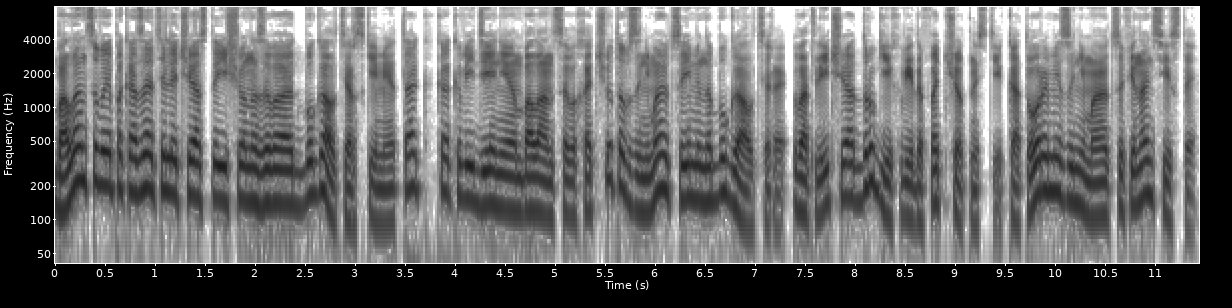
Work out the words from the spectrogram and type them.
Балансовые показатели часто еще называют бухгалтерскими, так как ведением балансовых отчетов занимаются именно бухгалтеры, в отличие от других видов отчетности, которыми занимаются финансисты.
